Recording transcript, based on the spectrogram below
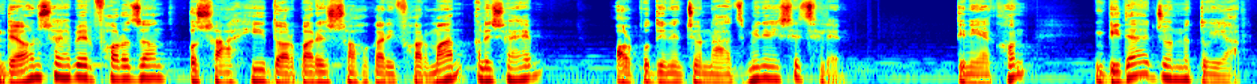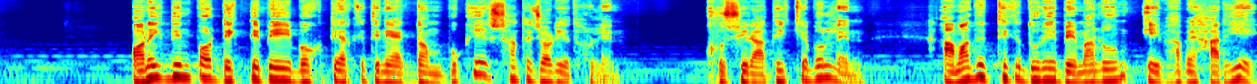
দেওয়ান সাহেবের ফরজন্দ ও শাহী দরবারের সহকারী ফরমান আলী সাহেব অল্প দিনের জন্য আজমিরে এসেছিলেন। তিনি এখন বিদায়ের জন্য তৈয়ার। অনেকদিন পর দেখতে পেয়ে বক্তিয়ারকে তিনি একদম বুকের সাথে জড়িয়ে ধরলেন। খুশির আধিককে বললেন, আমাদের থেকে দূরে বেমালুম এইভাবে হারিয়ে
